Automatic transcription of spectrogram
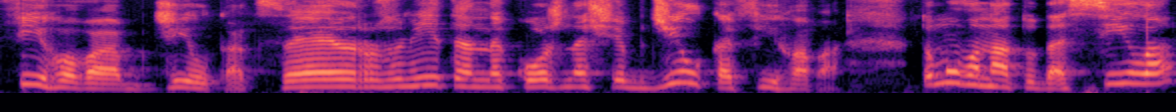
фігова бджілка. Це, розумієте, не кожна ще бджілка фігова. Тому вона туди сіла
